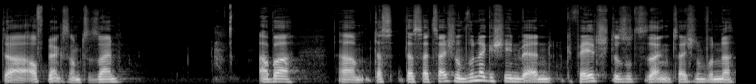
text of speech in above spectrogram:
da aufmerksam zu sein. Aber ähm, dass, dass da Zeichen und Wunder geschehen werden, gefälschte sozusagen Zeichen und Wunder,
